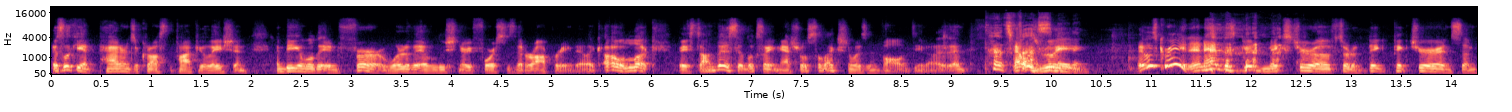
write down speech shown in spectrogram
it's looking at patterns across the population and being able to infer what are the evolutionary forces that are operating there. Like, oh, look, based on this, it looks like natural selection was involved. You know, and That's that was really it was great and it had this good mixture of sort of big picture and some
